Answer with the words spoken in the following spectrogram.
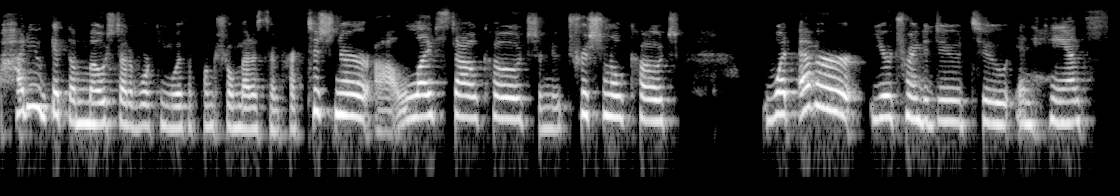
how do you get the most out of working with a functional medicine practitioner, a lifestyle coach, a nutritional coach, whatever you're trying to do to enhance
